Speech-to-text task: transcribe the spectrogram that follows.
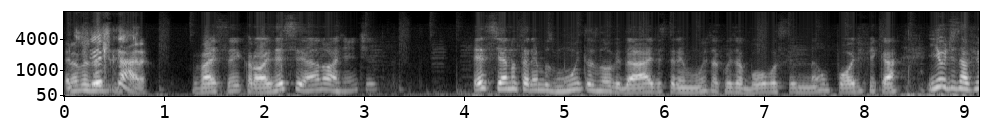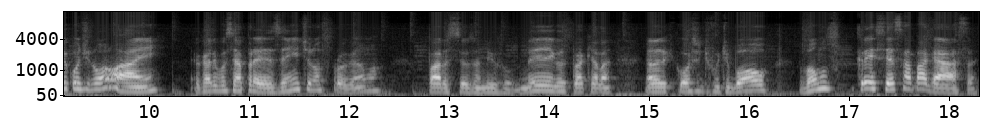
é difícil, cara. Vai ser cross. Esse ano a gente. Esse ano teremos muitas novidades, teremos muita coisa boa, você não pode ficar. E o desafio continua lá, hein? Eu quero que você apresente o nosso programa para os seus amigos negros, para aquela galera que gosta de futebol. Vamos crescer essa bagaça.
